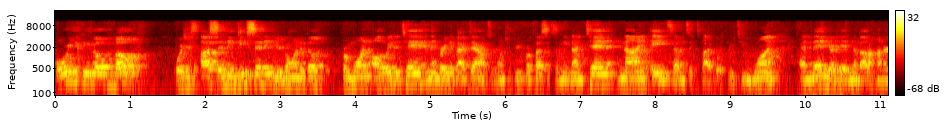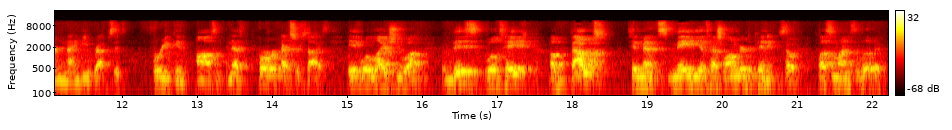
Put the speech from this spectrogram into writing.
Or you can go both, which is ascending, descending. You're going to build from 1 all the way to 10 and then bring it back down. So 1, 2, 3, 4, 5, 6, 7, 8, 9, 10, 9, 8, 7, 6, 5, 4, 3, 2, 1. And then you're hitting about 190 reps. It's freaking awesome. And that's per exercise. It will light you up. This will take about 10 minutes, maybe a touch longer, depending. So plus or minus a little bit.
